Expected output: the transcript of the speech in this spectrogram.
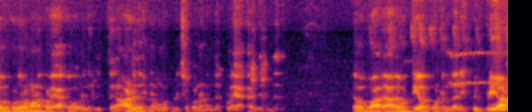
ஒரு கொடூரமான கொலையாக இருந்திருக்கு. ஆடு திருநவங்களை பிடிச்சப்போ நடந்த கொலையாக அது இருந்தது. அதை அதை ஒட்டி அவர் போட்டிருந்தாரு. இப்ப இப்படியான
